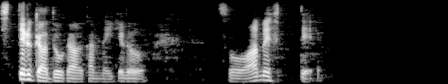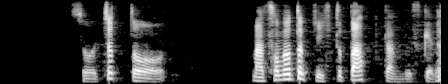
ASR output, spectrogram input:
知ってるかどうかわかんないけど、そう、雨降って、そう、ちょっと、まあその時人と会ったんですけど、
